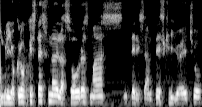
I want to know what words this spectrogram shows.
Hombre, yo creo que esta es una de las obras más interesantes que yo he hecho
